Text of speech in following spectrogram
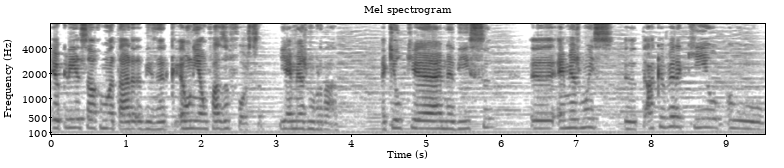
Eu queria só rematar a dizer que a união faz a força, e é mesmo verdade. Aquilo que a Ana disse uh, é mesmo isso. Uh, há que haver aqui o, o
